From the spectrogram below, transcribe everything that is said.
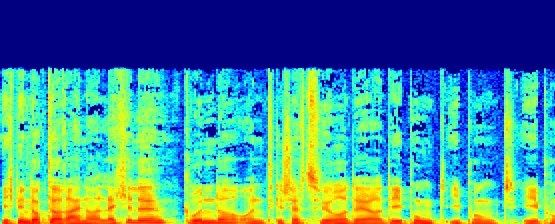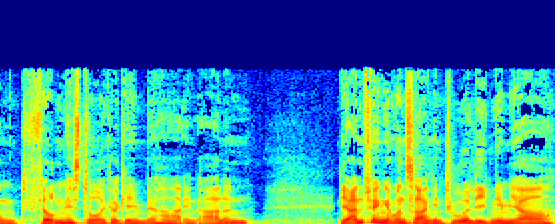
Ich bin Dr. Rainer Lächele, Gründer und Geschäftsführer der D.I.E. Firmenhistoriker GmbH in Aalen. Die Anfänge unserer Agentur liegen im Jahr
